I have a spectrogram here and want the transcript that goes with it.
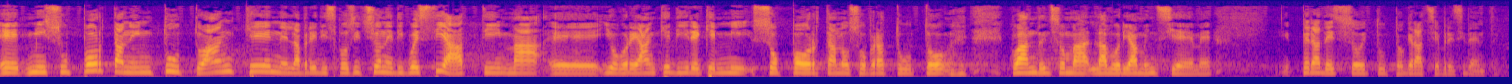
e mi supportano in tutto, anche nella predisposizione di questi atti, ma eh, io vorrei anche dire che mi sopportano soprattutto quando insomma, lavoriamo insieme. Per adesso è tutto, grazie Presidente.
